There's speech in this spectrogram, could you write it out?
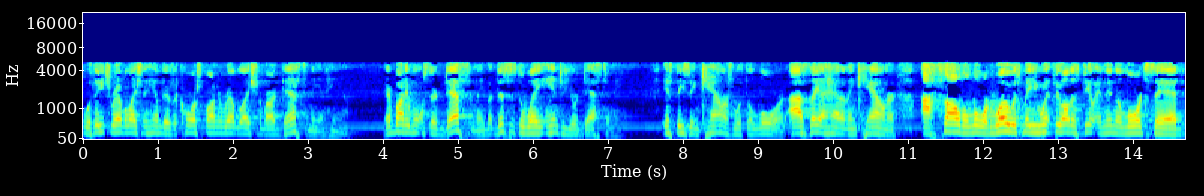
With each revelation of Him, there's a corresponding revelation of our destiny in Him. Everybody wants their destiny, but this is the way into your destiny. It's these encounters with the Lord. Isaiah had an encounter. I saw the Lord. Woe is me. He went through all this deal. And then the Lord said,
